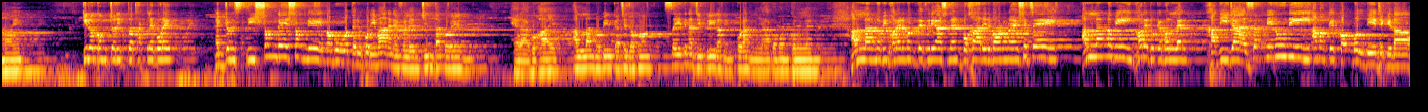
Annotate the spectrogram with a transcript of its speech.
নয়। কীরকম চরিত্র থাকলে পরে একজন স্ত্রীর সঙ্গে সঙ্গে নবুয়তের উপর ইমান এনে ফেলেন, চিন্তা করেন, হেরা গুহায় আল্লাহ নবীর কাছে যখন সৈদিনা জিব্রিল আমিন কোরআন নিয়ে আগমন করলেন। আল্লাহ নবী ঘরের মধ্যে ফিরে আসলেন, বুখারীর বর্ণনা এসেছে। আল্লাহ নবী ঘরে ঢুকে বললেন, খাদিজা, জাম্মিলুনি, আমাকে কম্বল দিয়ে ঢেকে দাও,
